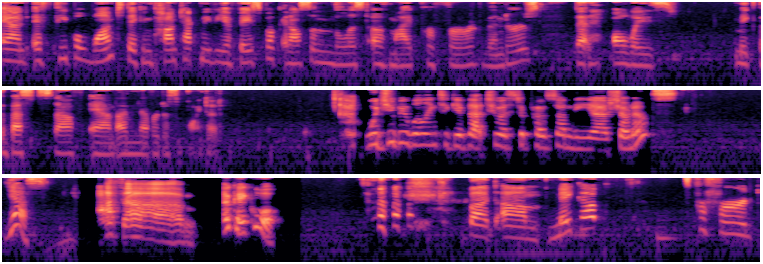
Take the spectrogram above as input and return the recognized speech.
And if people want, they can contact me via Facebook and I'll send them the list of my preferred vendors that always make the best stuff and I'm never disappointed. Would you be willing to give that to us to post on the uh, show notes? Yes. Awesome. Okay, cool. but um, makeup, it's preferred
